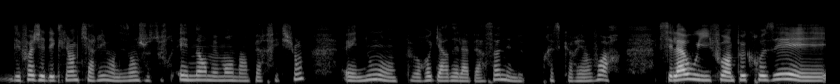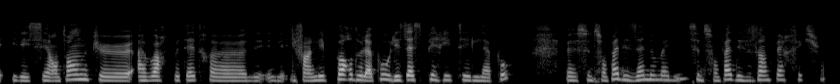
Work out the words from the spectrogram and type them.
des fois, j'ai des clientes qui arrivent en disant Je souffre énormément d'imperfections. Et nous, on peut regarder la personne et ne presque rien voir. C'est là où il faut un peu creuser et, laisser entendre que avoir peut-être les, enfin, les pores de la peau ou les aspérités de la peau, ce ne sont pas des anomalies, ce ne sont pas des imperfections.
